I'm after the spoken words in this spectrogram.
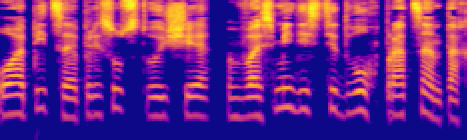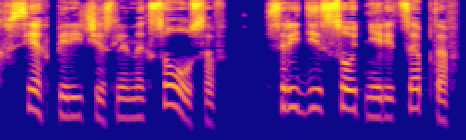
у апиция присутствующее в 82% всех перечисленных соусов, среди сотни рецептов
